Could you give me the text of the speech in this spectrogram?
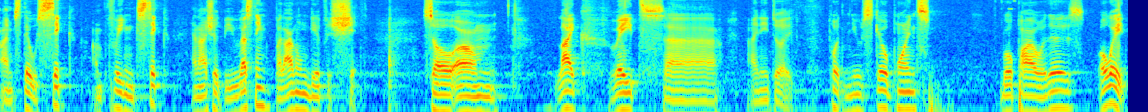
I'm still sick. I'm freaking sick. And I should be resting, but I don't give a shit. So, um, like, rate, uh, I need to uh, put new skill points. Willpower it is. Oh wait,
